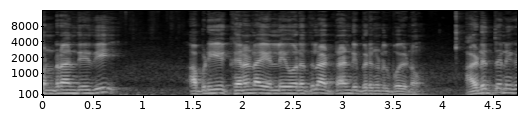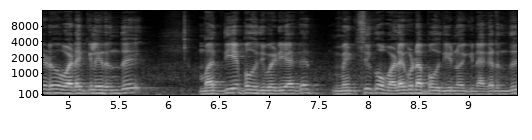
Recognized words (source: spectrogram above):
ஒன்றாம் தேதி அப்படியே கனடா எல்லையோரத்தில் அட்லாண்டிக் பெருங்கடல் போயிடும். அடுத்த நிகழ்வு வடக்கிலிருந்து மத்திய பகுதி வழியாக மெக்சிகோ வளைகுடா பகுதியை நோக்கி நகர்ந்து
